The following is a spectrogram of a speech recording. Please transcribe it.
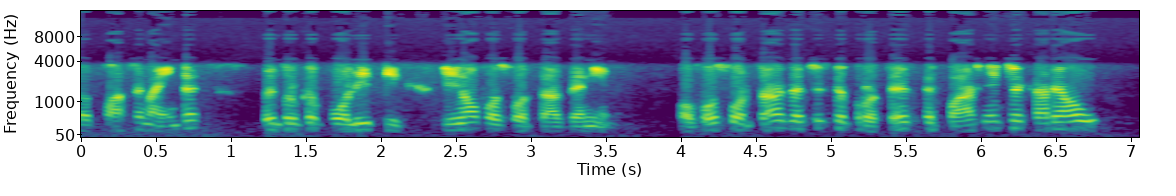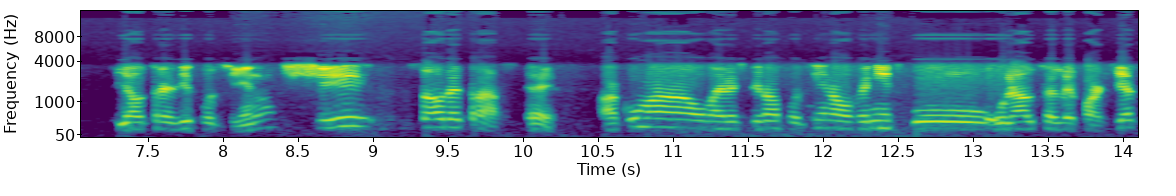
uh, pas înainte, pentru că politic ei nu au fost forțați de nimeni. Au fost forțați de aceste proteste pașnice care au, i-au trezit puțin și s-au retras. E, acum au mai respirat puțin, au venit cu un alt fel de pachet,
